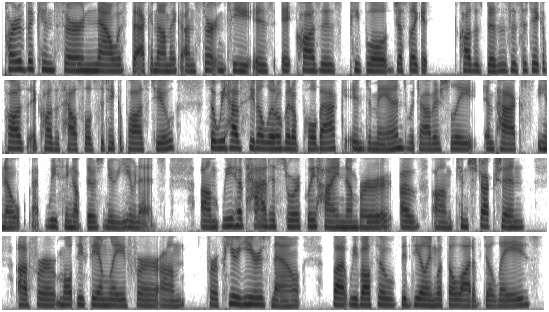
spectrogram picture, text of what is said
part of the concern now with the economic uncertainty is it causes people just like it causes businesses to take a pause it causes households to take a pause too so we have seen a little bit of pullback in demand which obviously impacts you know leasing up those new units um, we have had historically high number of um, construction uh, for multifamily for um, for a few years now, but we've also been dealing with a lot of delays.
